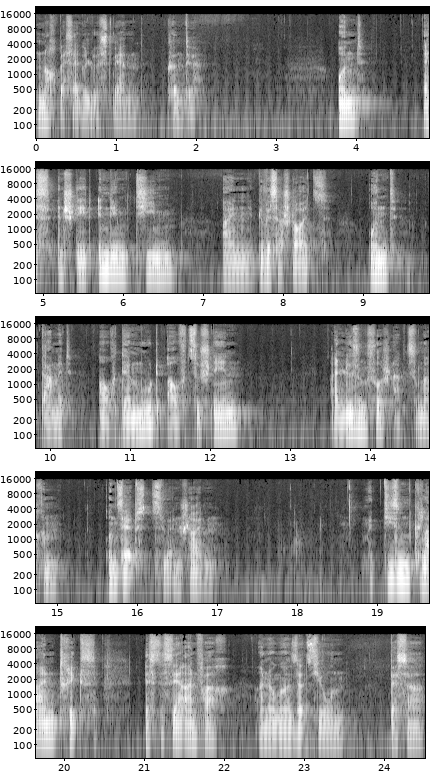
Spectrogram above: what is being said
noch besser gelöst werden könnte. Und es entsteht in dem Team ein gewisser Stolz und damit auch der Mut aufzustehen, einen Lösungsvorschlag zu machen und selbst zu entscheiden. Mit diesen kleinen Tricks ist es sehr einfach, eine Organisation besser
